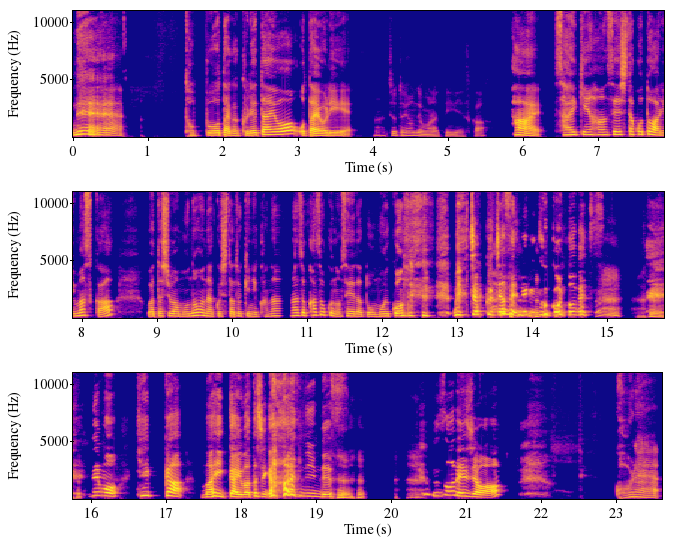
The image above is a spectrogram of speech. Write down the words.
ねえ。トップオタがくれたよ、お便り。あちょっと読んでもらっていいですか？はい。最近反省したことはありますか？私は物をなくした時に必ず家族のせいだと思い込んで、めちゃくちゃ責めるところです。でも、結果、毎回私が犯人です。嘘でしょ？これ、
